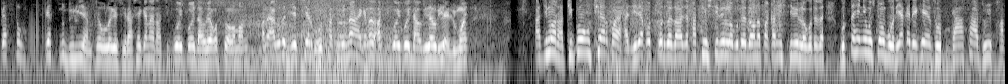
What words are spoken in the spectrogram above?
পেটটো পেটটো দুলি আনকে ওলাই গৈছে সেইকাৰণে ৰাতিপুৱাই পুৱাই দাউৰিয়া কৰিছোঁ অলপমান। মানে আগতে জি এছ চি আৰ বহুত খাইছিলোঁ না সেইকাৰণে ৰাতিপুৱাই পুৱাই দাউৰি দাউৰি আহিলোঁ মই। আজি মই ৰাতিপুৱা উঠিয়াৰ পাই হাজিৰা ক'ত কৰিব যাওঁ যে কাঠ মিস্ত্ৰীৰ লগতে যাওঁ নে পাকা মিস্ত্ৰীৰ লগতে যাওঁ। গোটেইখিনি বস্তু মই বঢ়িয়াকৈ দেখি আছোঁ। গা চা ধুই ভাত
